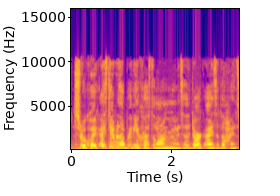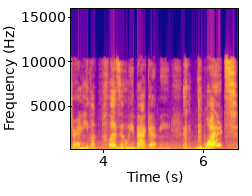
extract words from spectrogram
just real quick, I stayed without breathing across the long room into the dark eyes of the hunter, and he looked pleasantly back at me. what?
